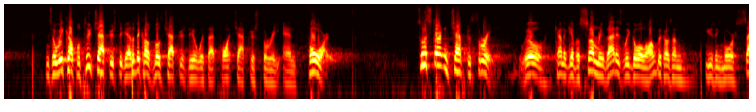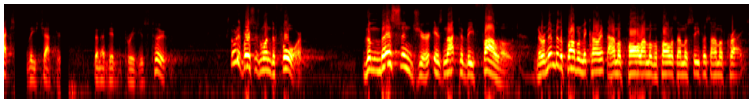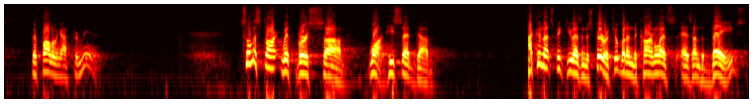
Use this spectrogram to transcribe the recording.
And so we couple two chapters together because both chapters deal with that point, chapters 3 and 4. So let's start in chapter 3. We'll kind of give a summary of that as we go along because I'm using more sections of these chapters than I did the previous two. So notice verses 1 to 4. The messenger is not to be followed. Now remember the problem at Corinth I'm of Paul, I'm of Apollos, I'm of Cephas, I'm of Christ. They're following after men. So let's start with verse uh, 1. He said, uh, I could not speak to you as unto spiritual, but unto carnal, as, as unto babes.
